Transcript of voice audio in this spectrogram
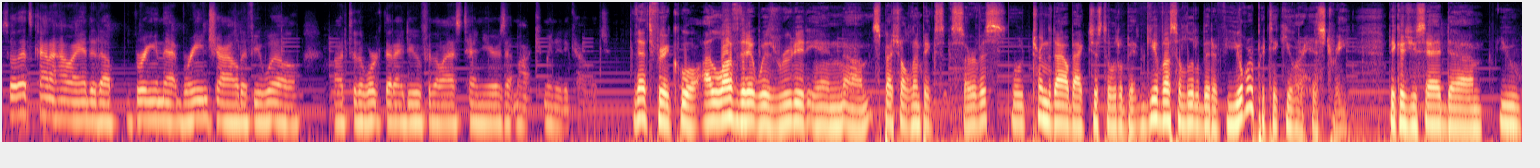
So that's kind of how I ended up bringing that brainchild, if you will, uh, to the work that I do for the last 10 years at Mott Community College. That's very cool. I love that it was rooted in um, Special Olympics service. We'll turn the dial back just a little bit. Give us a little bit of your particular history, because you said um, you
